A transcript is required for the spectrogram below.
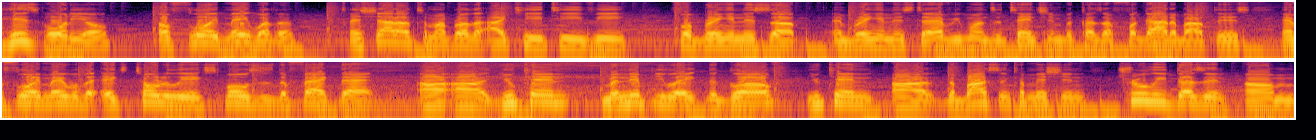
his audio of Floyd Mayweather. And shout out to my brother Ikea TV for bringing this up and bringing this to everyone's attention because I forgot about this. And Floyd Mayweather ex- totally exposes the fact that uh, uh, you can manipulate the glove. You can, uh, the boxing commission truly doesn't um,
